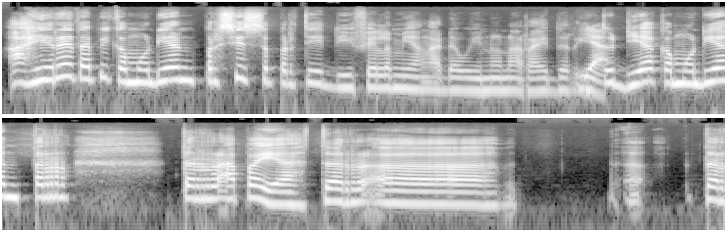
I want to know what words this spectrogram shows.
Akhirnya tapi kemudian persis seperti di film yang ada Winona Ryder Ya. itu dia kemudian ter ter apa ya ter eh, eh, ter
